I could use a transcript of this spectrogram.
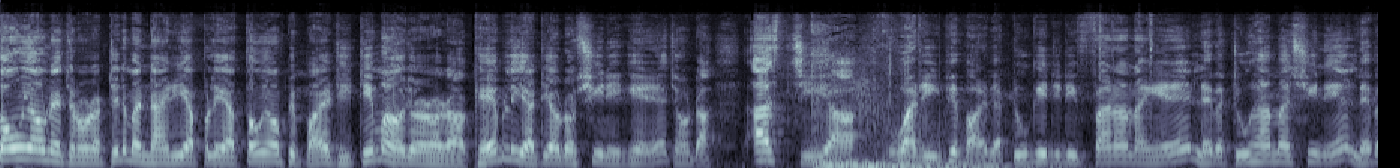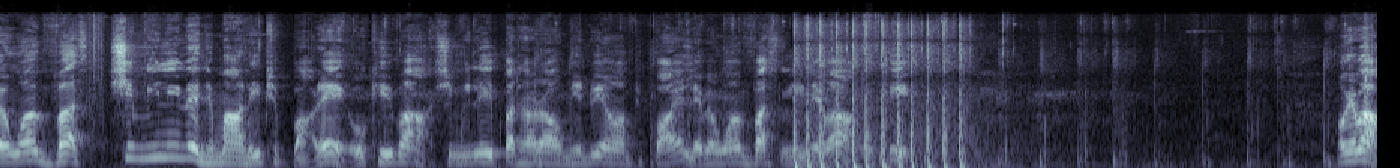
3ယောက်နဲ့ကျွန်တော်တို့10နံပါတ်90က player 3ယောက်ဖြစ်ပါတယ်ဒီ team မှာတော့ကျွန်တော်တို့ဒါ game player တယောက်တော့ရှိနေခဲ့တယ်ကျွန်တော်တို့ဒါ SGR Wadi ဖြစ်ပါတယ်ဗျ 2KTT fan နိုင်ခဲ့တယ် level 2 hammer ရှိနေတယ် level 1 vest ရှင်မီလေးနဲ့ညီမလေးဖြစ်ပါတယ် okay ပါရှင်မီလေးပတ်ထားတာကိုမြင်တွေ့ရမှာဖြစ်ပါတယ် level 1 vest လေးနဲ့ပါ okay โอเคပါ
